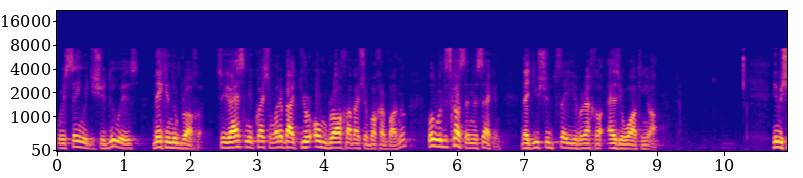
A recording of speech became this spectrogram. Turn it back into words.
we're saying what you should do is make a new bracha. So you're asking me a question, what about your own bracha of Ashabachar Banu? Well, we'll discuss that in a second. That you should say Yivrecha as you're walking up. It's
